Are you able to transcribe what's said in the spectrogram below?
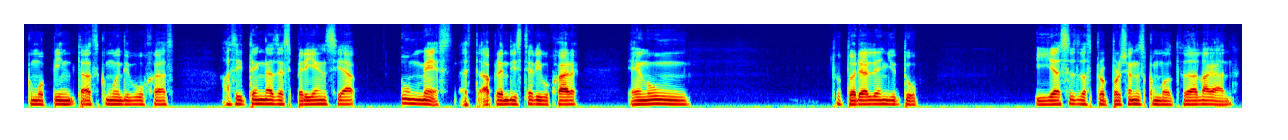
cómo pintas, cómo dibujas, así tengas experiencia un mes, aprendiste a dibujar en un tutorial en YouTube y haces las proporciones como te da la gana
